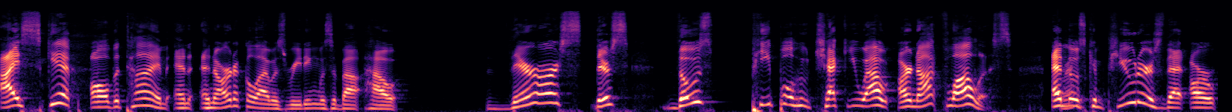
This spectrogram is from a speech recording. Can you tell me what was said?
I skip all the time, and an article I was reading was about how there are there's those people who check you out are not flawless, and those computers that are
